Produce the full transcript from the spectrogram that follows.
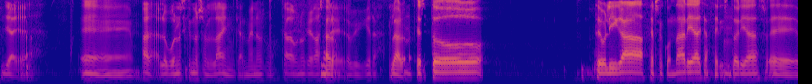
Ya, ya. ya. Eh, Ahora, lo bueno es que no es online, que al menos bueno, cada uno que gaste Claro. lo que quiera. Claro, esto te obliga a hacer secundarias y a hacer historias eh,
